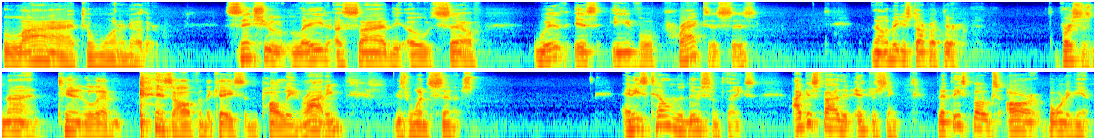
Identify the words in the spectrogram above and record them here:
lie to one another, since you laid aside the old self with its evil practices now, let me just stop right there. Verses 9, 10, and 11 is often the case in Pauline writing, is one sentence. And he's telling them to do some things. I just find it interesting that these folks are born again.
